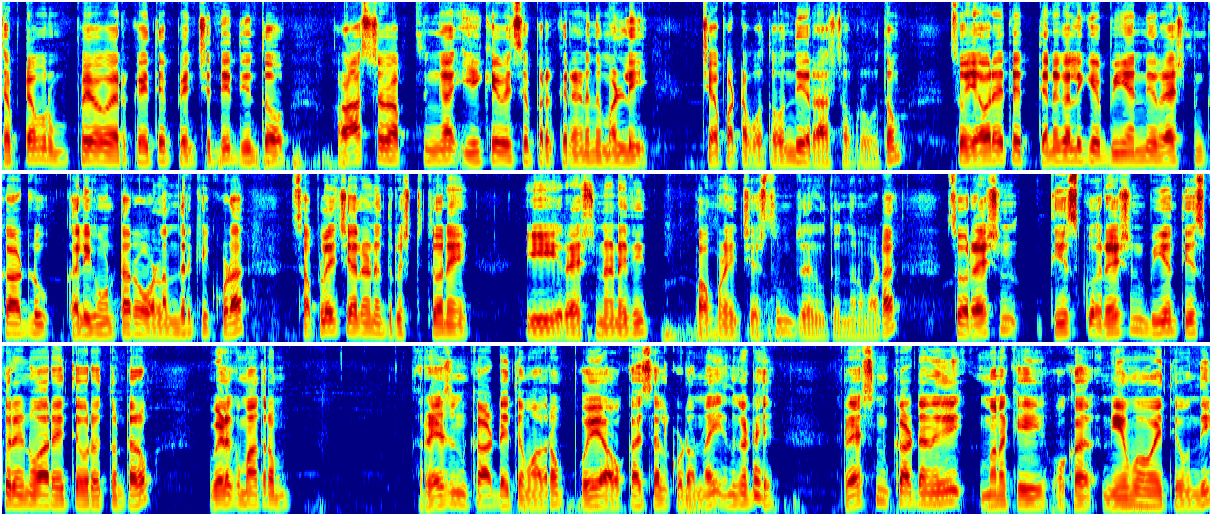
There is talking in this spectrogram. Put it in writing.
సెప్టెంబర్ ముప్పై వరకు అయితే పెంచింది. దీంతో రాష్ట్ర వ్యాప్తంగా ఈకేవీసీ ప్రక్రియ అనేది మళ్ళీ చేపట్టబోతోంది రాష్ట్ర ప్రభుత్వం. సో ఎవరైతే తినగలిగే బియ్యాన్ని రేషన్ కార్డులు కలిగి ఉంటారో వాళ్ళందరికీ కూడా సప్లై చేయాలనే దృష్టితోనే ఈ రేషన్ అనేది పంపిణీ చేస్తూ జరుగుతుందనమాట సో రేషన్ తీసుకో రేషన్ బియ్యం తీసుకోలేని వారైతే ఎవరైతే ఉంటారో వీళ్ళకి మాత్రం రేషన్ కార్డు అయితే మాత్రం పోయే అవకాశాలు కూడా ఉన్నాయి. ఎందుకంటే రేషన్ కార్డు అనేది మనకి ఒక నియమం అయితే ఉంది.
